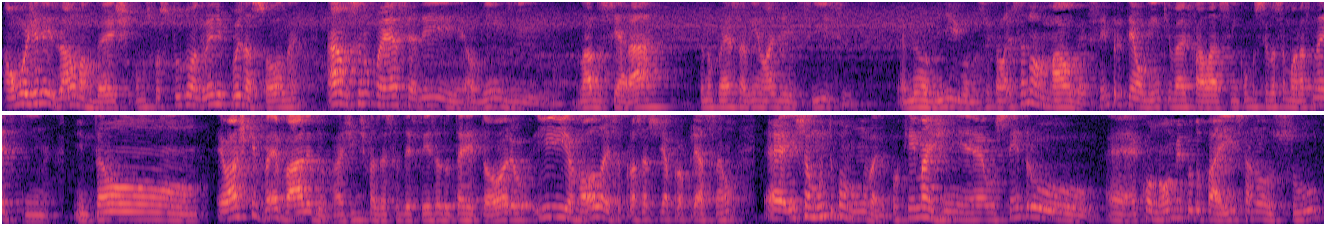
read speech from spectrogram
a homogeneizar o Nordeste, como se fosse tudo uma grande coisa só, né? Ah, você não conhece ali alguém de lá do Ceará, você não conhece alguém lá de Recife, é meu amigo, não sei o que lá. Isso é normal, velho. Sempre tem alguém que vai falar assim, como se você morasse na esquina. Então, eu acho que é válido a gente fazer essa defesa do território e rola esse processo de apropriação. É, isso é muito comum, velho. Porque imagine, é, o centro é, econômico do país está no sul.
